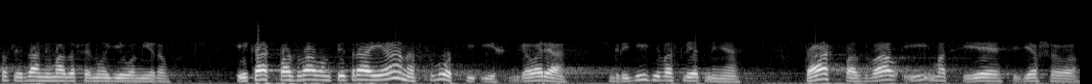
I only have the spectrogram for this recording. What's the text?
со слезами мазавшей ноги его миром. И как позвал он Петра и Иоанна с лодки их, говоря, «Грядите во след меня», так позвал и Матфея, сидевшего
